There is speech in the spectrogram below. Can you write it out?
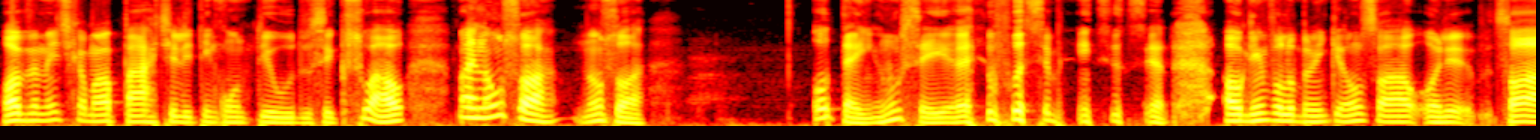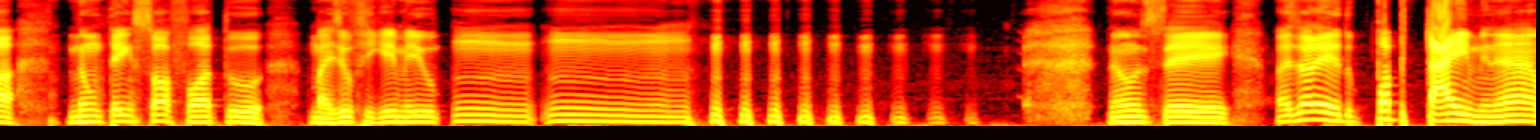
Obviamente que a maior parte ele tem conteúdo sexual, mas não só, não só. Ou tem, eu não sei, eu vou ser bem sincero. Alguém falou pra mim que não só, só não tem só foto, mas eu fiquei meio. Hum, hum. não sei, hein? Mas olha aí, do Pop Time, né?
